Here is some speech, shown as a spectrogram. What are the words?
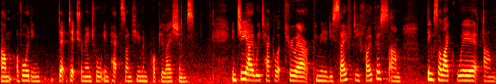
um, avoiding de detrimental impacts on human populations. In GA, we tackle it through our community safety focus. Um, things are like where um,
